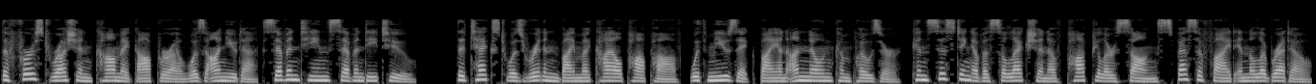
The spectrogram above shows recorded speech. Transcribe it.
The first Russian comic opera was Anyuta 1772. The text was written by Mikhail Popov, with music by an unknown composer, consisting of a selection of popular songs specified in the libretto.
